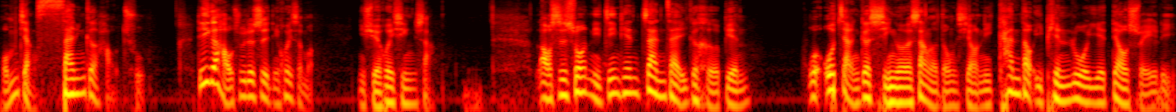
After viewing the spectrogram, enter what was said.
我们讲三个好处，第一个好处就是你会什么？你学会欣赏。老实说，你今天站在一个河边，我我讲一个形而上的东西哦，你看到一片落叶掉水里，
